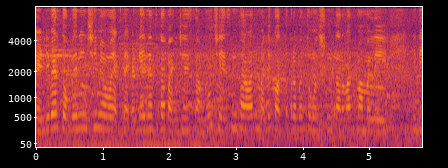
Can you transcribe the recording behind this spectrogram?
రెండు వేల తొమ్మిది నుంచి మేము సెకండ్ ఏజెన్స్గా పనిచేస్తాము. చేసిన తర్వాత మళ్ళీ కొత్త ప్రభుత్వం వచ్చిన తర్వాత మమ్మల్ని ఇది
